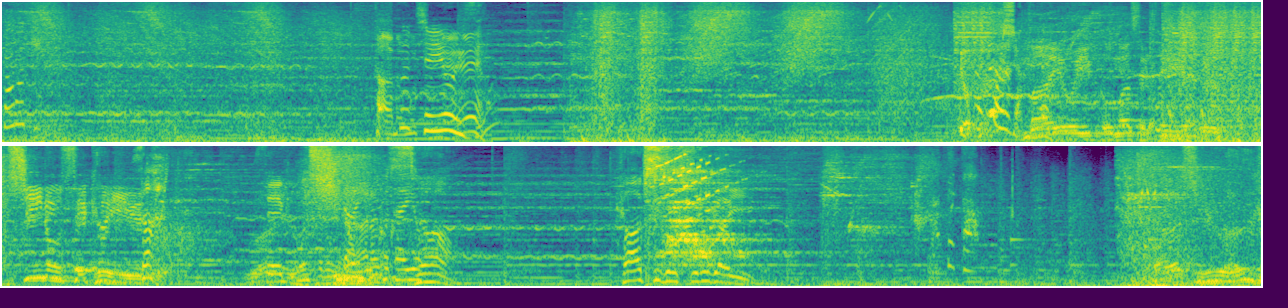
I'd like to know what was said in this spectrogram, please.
だらけ。頼もしいね。迷い込ませてやる。死の世界へ。さ成功わし期待ならに応えようさあ覚悟するがいい。味わうが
